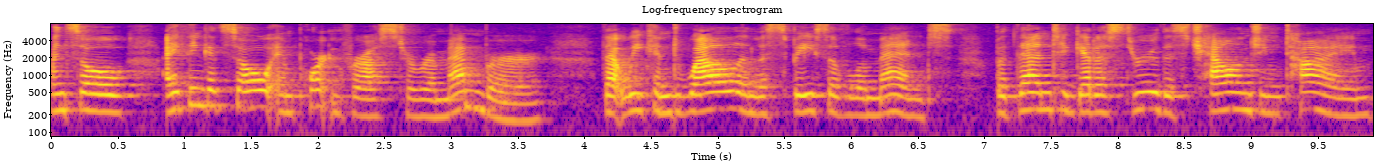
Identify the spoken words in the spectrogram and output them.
And so I think it's so important for us to remember that we can dwell in the space of lament, but then to get us through this challenging time,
